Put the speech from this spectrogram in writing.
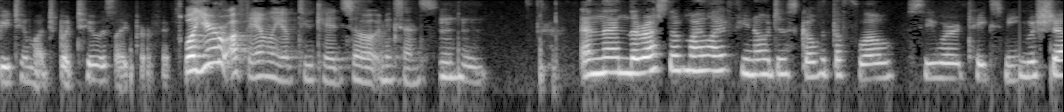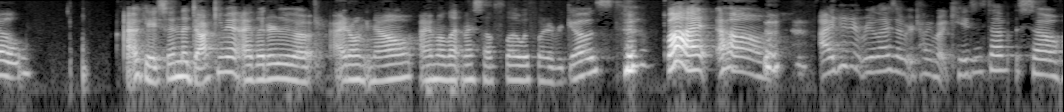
be too much but two is like perfect well, you're a family of two kids, so it makes sense. hmm and then the rest of my life you know just go with the flow see where it takes me michelle Okay, so in the document, I literally wrote, I don't know. I'm gonna let myself flow with whatever goes. but um, I didn't realize that we were talking about kids and stuff. So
